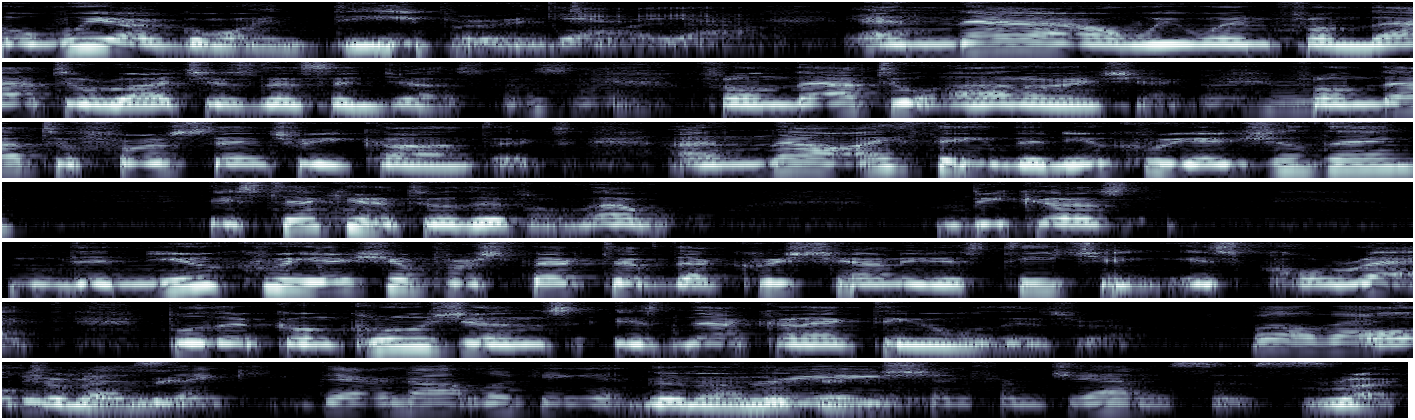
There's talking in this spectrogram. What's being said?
but we are going deeper into Yeah, it. yeah, And now we went from that to righteousness and justice, mm-hmm. from that to honor and shame, mm-hmm. from that to first century context. And now I think the new creation thing is taking it to a different level because the new creation perspective that Christianity is teaching is correct, but the conclusions is not connecting it with Israel. Well, that's because they they're not looking at They're not looking at creation from Genesis. Right.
